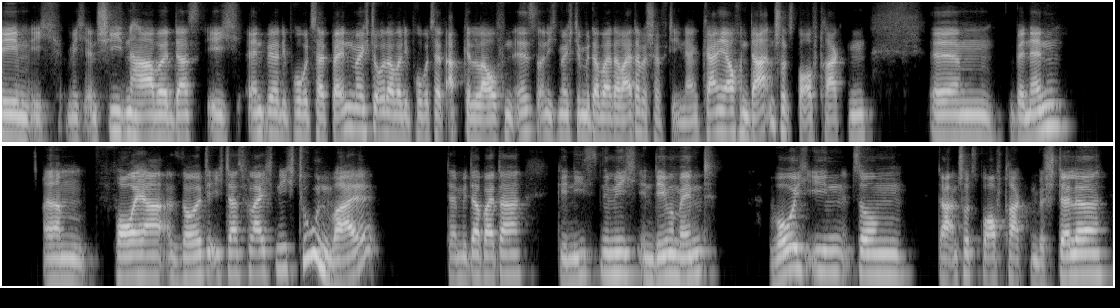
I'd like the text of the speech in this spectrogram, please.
nachdem ich mich entschieden habe, dass ich entweder die Probezeit beenden möchte oder weil die Probezeit abgelaufen ist und ich möchte Mitarbeiter weiter beschäftigen. Dann kann ich auch einen Datenschutzbeauftragten ähm, benennen. Ähm, vorher sollte ich das vielleicht nicht tun, weil der Mitarbeiter genießt nämlich in dem Moment, wo ich ihn zum Datenschutzbeauftragten bestelle,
